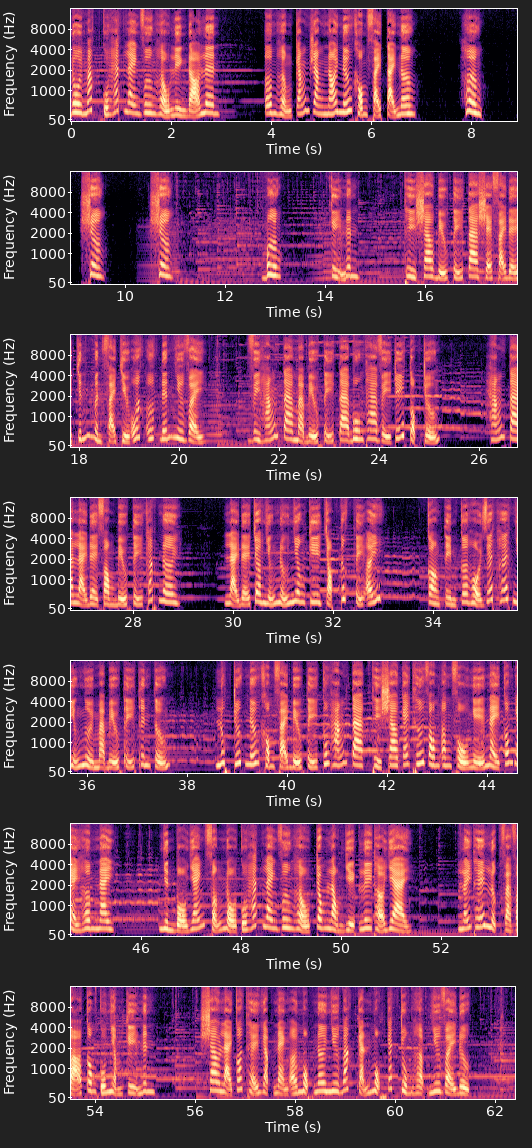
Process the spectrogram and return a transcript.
Đôi mắt của Hát Lan Vương Hậu liền đỏ lên. Ôm hận cắn răng nói nếu không phải tại nơn. Hơn. Sơn. Sơn. Bương Kỳ Ninh. Thì sao biểu tỷ ta sẽ phải để chính mình phải chịu ước ước đến như vậy? Vì hắn ta mà biểu tỷ ta buông tha vị trí tộc trưởng. Hắn ta lại đề phòng biểu tỷ khắp nơi. Lại để cho những nữ nhân kia chọc tức tỷ ấy. Còn tìm cơ hội giết hết những người mà biểu tỷ tin tưởng. Lúc trước nếu không phải biểu tỷ cứu hắn ta, Thì sao cái thứ vong ân phụ nghĩa này có ngày hôm nay? Nhìn bộ dáng phẫn nộ của Hát Lan Vương Hậu Trong lòng Diệp Ly thở dài. Lấy thế lực và võ công của nhậm kỳ ninh, Sao lại có thể gặp nạn ở một nơi như Bắc Cảnh một cách trùng hợp như vậy được?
